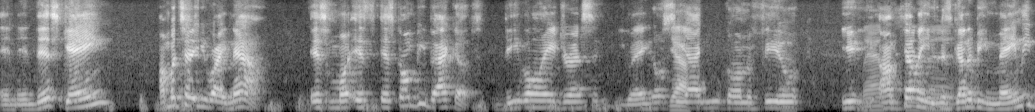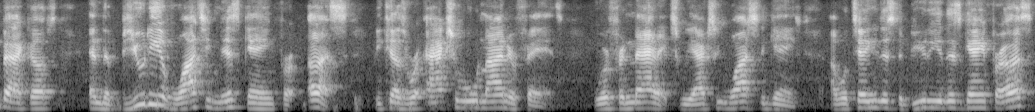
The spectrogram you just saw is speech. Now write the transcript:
And in this game, I'm gonna tell you right now, it's more it's it's gonna be backups. Deebo ain't dressing. You ain't gonna see Yeah. how you go on the field. You, Man, I'm telling you, it's gonna be mainly backups. And the beauty of watching this game for us, because we're actual Niner fans, we're fanatics. We actually watch the games. I will tell you this: the beauty of this game for us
